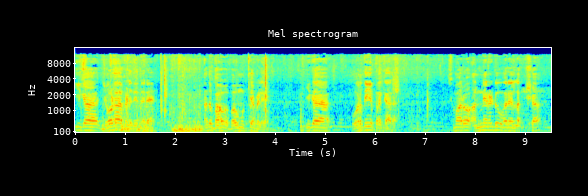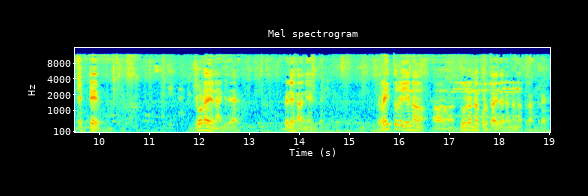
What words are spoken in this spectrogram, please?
ಈಗ ಜೋಳ ಬೆಳೆದಿದ್ದಾರೆ ಅದು ಬಹು- ಬಹುಮುಖ್ಯ ಬೆಳೆ. ಈಗ ವರದಿಯ ಪ್ರಕಾರ ಸುಮಾರು ಹನ್ನೆರಡೂವರೆ ಲಕ್ಷ ಹೆಕ್ಟೇರ್ ಜೋಳ ಏನಾಗಿದೆ? ಬೆಳೆ ಹಾನಿಯಾಗಿದೆ. ರೈತರು ಏನು ದೂರನ್ನ ಕೊಡ್ತಾ ಇದ್ದಾರೆ ನನ್ನ ಹತ್ರ ಅಂದ್ರೆ,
